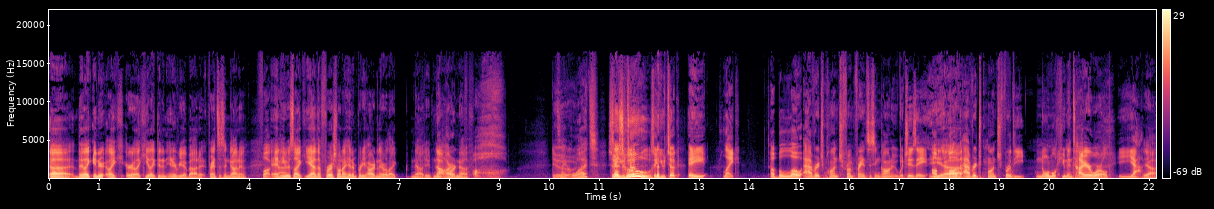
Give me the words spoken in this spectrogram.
uh, they like inter like or like he like did an interview about it. Francis Ngannou, Fuck. and he was like, yeah, the first one I hit him pretty hard, and they were like, no, dude, not, hard, enough. Oh, dude. It's like what? So Says you who? Took, so you took a like a below average punch from Francis Ngannou, which is a above Yeah. average punch for the normal human. Entire world. yeah. Yeah,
